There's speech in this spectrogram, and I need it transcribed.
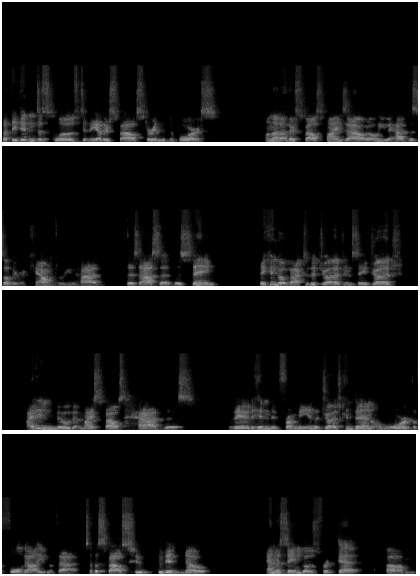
that they didn't disclose to the other spouse during the divorce, when that other spouse finds out, oh, you had this other account or you had this asset, this thing, they can go back to the judge and say, Judge, I didn't know that my spouse had this. They had hidden it from me. And the judge can then award the full value of that to the spouse who, who didn't know. And the same goes for debt. Um,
